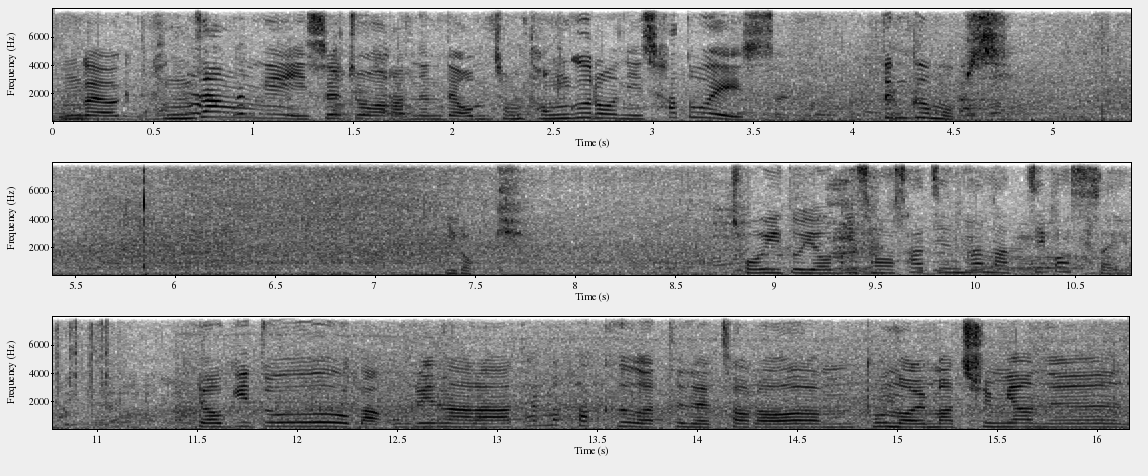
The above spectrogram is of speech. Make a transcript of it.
뭔가 여기 광장에 있을 줄 알았는데 엄청 덩그러니 차도에 있어요. 뜬금없이. 이렇게. 저희도 여기서 사진 하나 찍었어요. 여기도 막 우리나라 테마파크 같은 데처럼 돈 얼마 주면은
